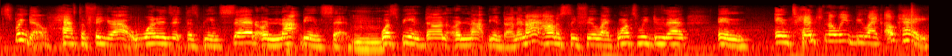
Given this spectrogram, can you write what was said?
Springdale, have to figure out what is it that's being said or not being said, Mhm. what's being done or not being done. And I honestly feel like once we do that and intentionally be like, okay,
